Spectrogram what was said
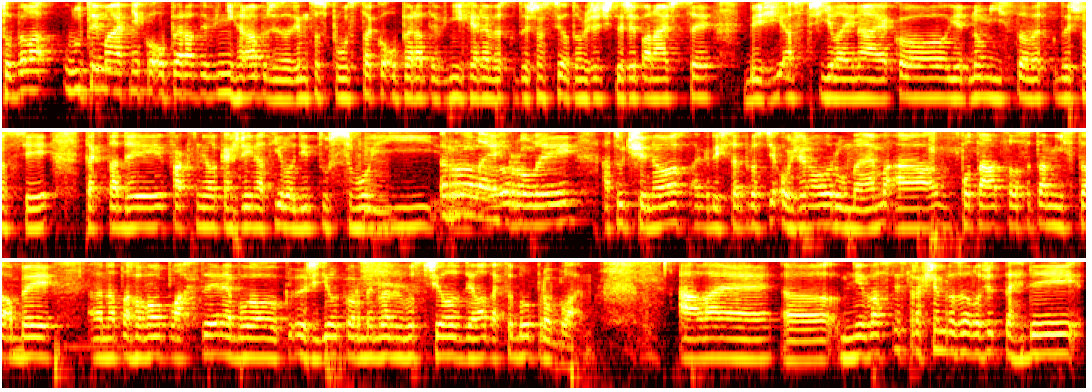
to byla ultimátně kooperativní hra, protože zatímco spousta kooperativních her je ve skutečnosti o tom, že čtyři panáčci běží a střílejí na jako jedno místo ve skutečnosti, tak tady fakt měl každý na té lodi tu svoji hmm. roli. roli a tu činnost a když se prostě ožral rumem a potácel se tam místo, aby natahoval plachty nebo řídil kormidlem nebo střílel z děla, tak to byl problém. Ale uh, mě vlastně strašně mrzelo, že tehdy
